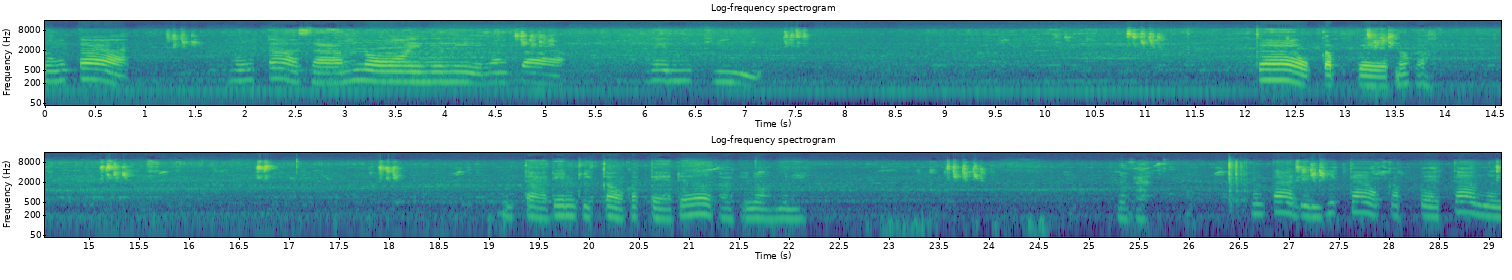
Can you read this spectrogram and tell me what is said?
น้องต้า น้องต้าสามนอยมือนี่น้องต้าเล่นที่เก้ากับแปดเนาะค่ะน้องตาเด่นที่เก่ากับแปดเด้อค่ะพี่น้องมือนี้นะคะ น้องตาเด่นที่เก้ากับแปดเก้าหนึ่ง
